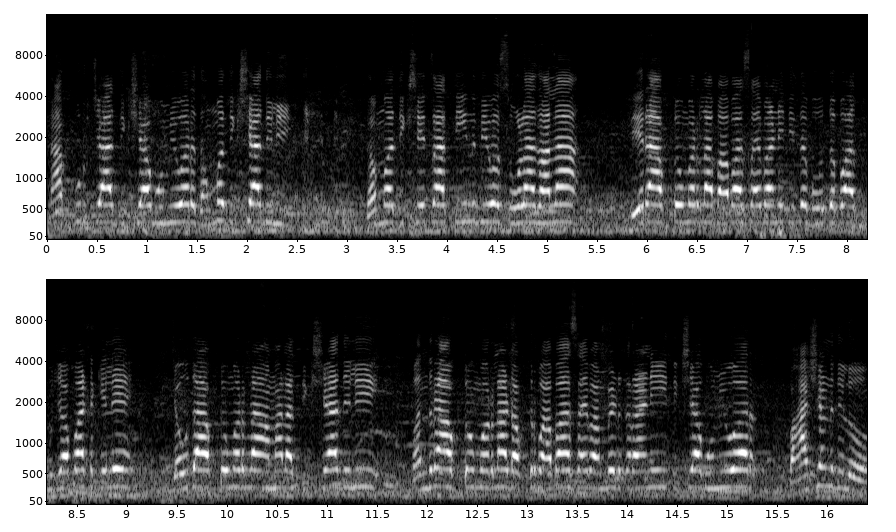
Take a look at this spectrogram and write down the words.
नागपूरच्या दीक्षाभूमीवर धम्मदीक्षा दिली. धम्मदीक्षेचा तीन दिवस सोहळा झाला. तेरा ऑक्टोबरला बाबासाहेबांनी तिथं बौद्धपाठ पूजापाठ केले. चौदा ऑक्टोबरला आम्हाला दीक्षा दिली. पंधरा ऑक्टोबरला डॉक्टर बाबासाहेब आंबेडकरांनी दीक्षाभूमीवर भाषण दिलं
